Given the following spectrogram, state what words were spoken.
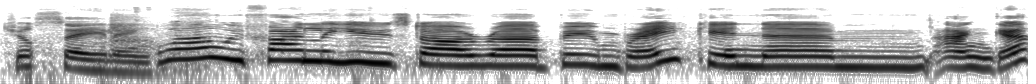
just sailing. Well, we finally used our uh, boom brake in um, anger.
